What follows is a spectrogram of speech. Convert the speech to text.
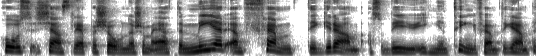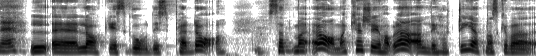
hos känsliga personer som äter mer än 50 gram, alltså det är ju ingenting 50 gram, eh, lakritsgodis per dag. Så att man, ja, man kanske, jag har aldrig hört det, att man ska vara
